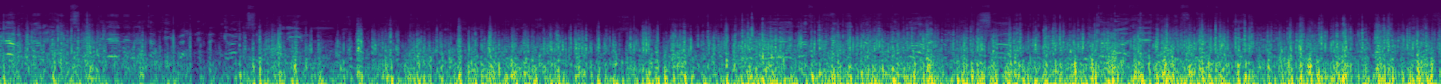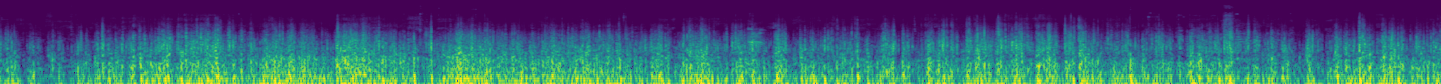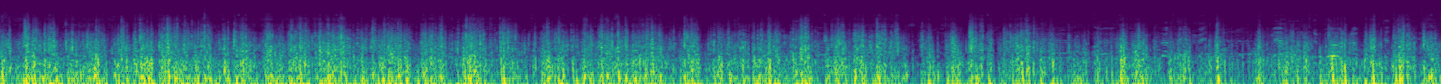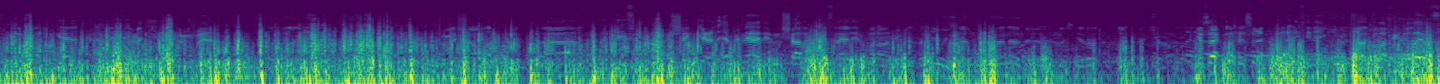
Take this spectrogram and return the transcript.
بسم الله الرحمن الرحيم سعيد يشارك في مثل هذه البرامج. ويساهم معنا في المسيرات القادمه ان شاء الله جزاك الله خير سعيد بالحديث اليكم بارك الله فيك. الله يوفقك.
